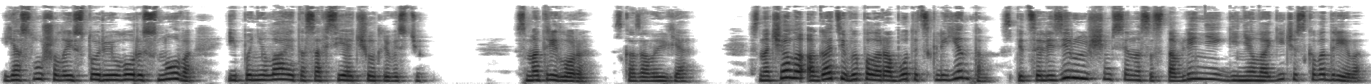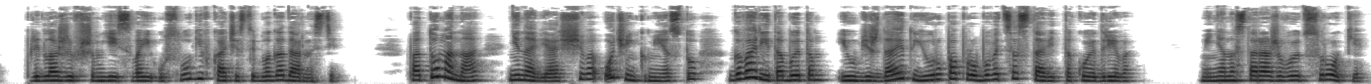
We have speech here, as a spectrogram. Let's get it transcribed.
Я слушала историю Лоры снова и поняла это со всей отчетливостью. «Смотри, Лора», — сказал Илья. Сначала Агате выпало работать с клиентом, специализирующимся на составлении генеалогического древа, предложившим ей свои услуги в качестве благодарности. Потом она, ненавязчиво, очень к месту, говорит об этом и убеждает Юру попробовать составить такое древо. Меня настораживают сроки,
